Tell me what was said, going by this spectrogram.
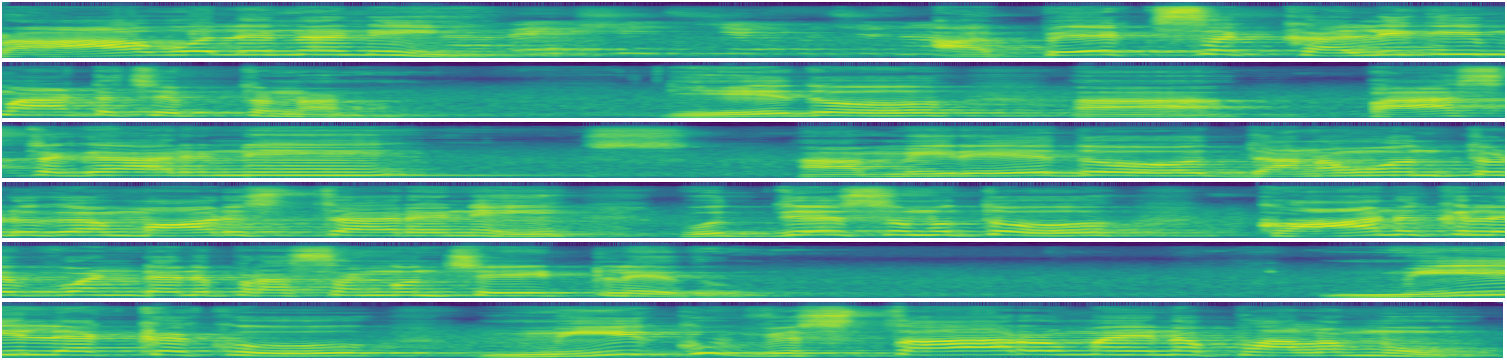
రావాలనని అపేక్ష కలిగి మాట చెప్తున్నాను. ఏదో పాస్టర్ గారిని మీరేదో ధనవంతుడుగా మారుస్తారని ఉద్దేశముతో కానుకలు ఇవ్వండి అని ప్రసంగం చేయట్లేదు. మీ లెక్కకు మీకు విస్తారమైన ఫలము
